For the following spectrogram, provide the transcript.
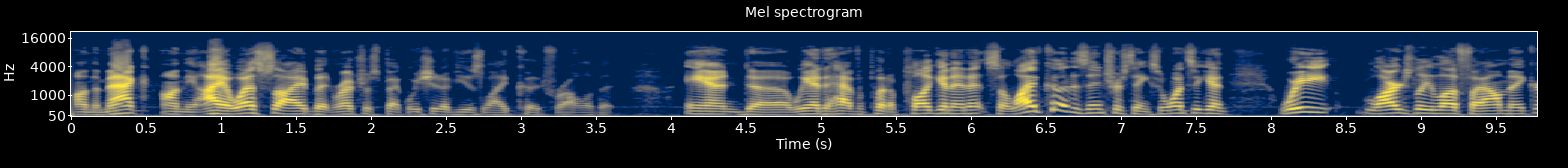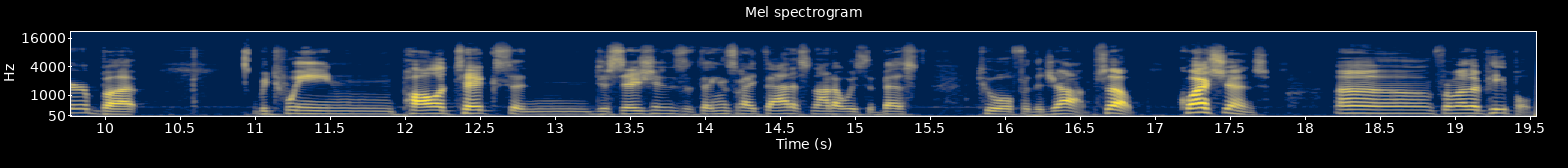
on the Mac on the iOS side, but in retrospect, we should have used LiveCode for all of it. And uh, we had to have put a plugin in it. So LiveCode is interesting. So once again, we largely love FileMaker, but between politics and decisions and things like that, it's not always the best tool for the job. So, questions um, from other people.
